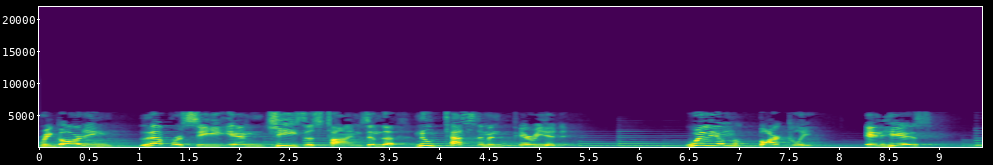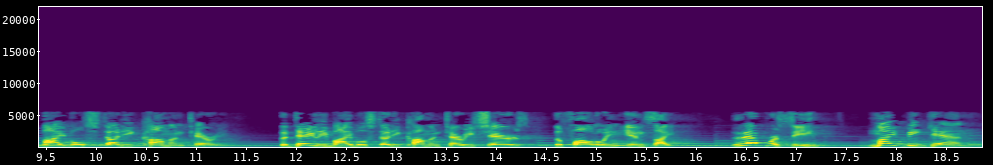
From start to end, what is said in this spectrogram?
regarding leprosy in Jesus' times, in the New Testament period. William Barclay, in his Bible study commentary, the daily Bible study commentary shares the following insight. Leprosy might begin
